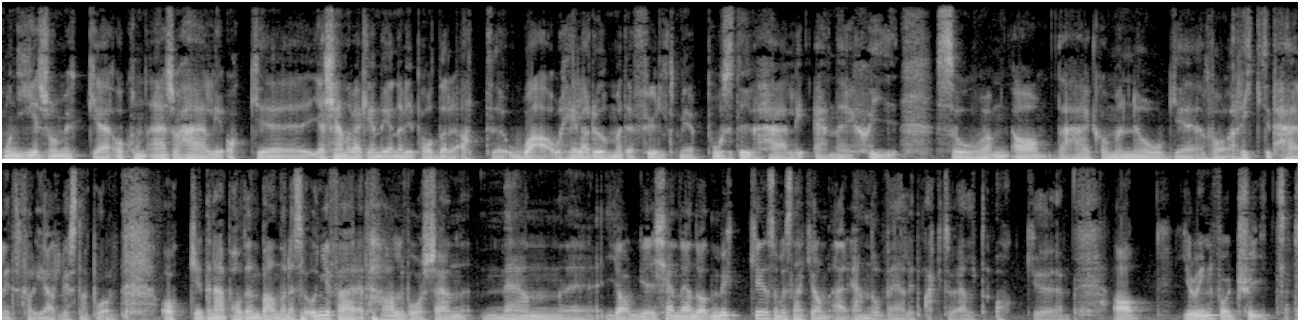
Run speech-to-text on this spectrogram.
hon ger så mycket och hon är så härlig och eh, jag känner verkligen det när vi poddar att eh, wow, hela rummet är fyllt med positiv härlig energi. Så mm, ja, det här kommer nog eh, vara riktigt härligt för er att lyssna på. Och den här podden bandades för ungefär ett halvår sedan men jag känner ändå att mycket som vi snackar om är ändå väldigt aktuellt och ja, you're in for a treat.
